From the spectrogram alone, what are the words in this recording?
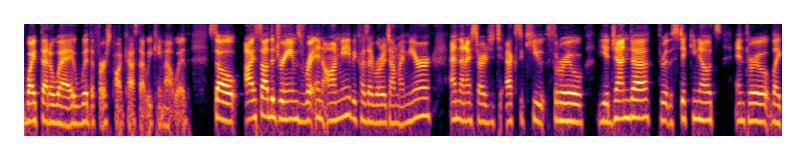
wipe that away with the first podcast that we came out with. So I saw the dreams written on me because I wrote it down my mirror. And then I started to execute through the agenda, through the sticky notes, and through like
